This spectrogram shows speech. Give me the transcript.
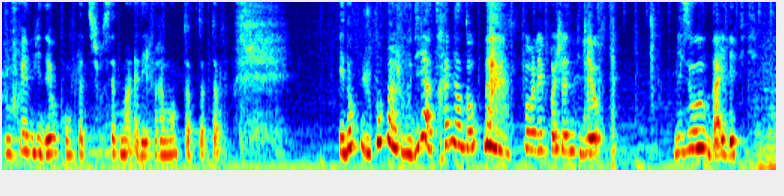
je vous ferai une vidéo complète sur cette main. Elle est vraiment top, top, top. Et donc, du coup, bah, je vous dis à très bientôt pour les prochaines vidéos. Bisous, bye les filles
